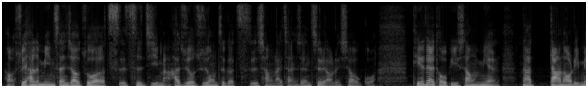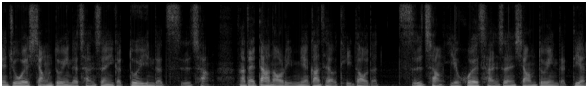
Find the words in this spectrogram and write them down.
好，所以它的名称叫做磁刺激嘛，它就是用这个磁场来产生治疗的效果。贴在头皮上面，那大脑里面就会相对应的产生一个对应的磁场。那在大脑里面，刚才有提到的。磁场也会产生相对应的电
